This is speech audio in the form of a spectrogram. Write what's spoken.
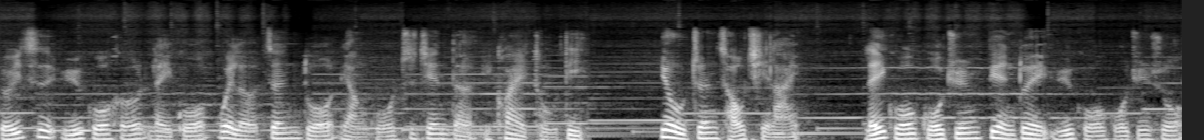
有一次，虞国和诔国为了争夺两国之间的一块土地，又争吵起来。雷国国君便对虞国国君说。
